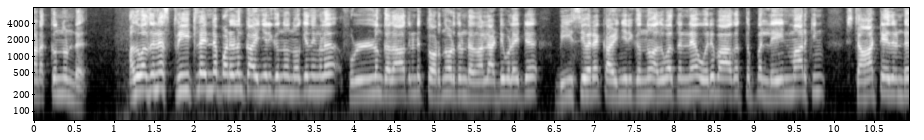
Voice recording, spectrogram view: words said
നടക്കുന്നുണ്ട്. അതുപോലെ തന്നെ സ്ട്രീറ്റ് ലൈറ്റിന്റെ പണികളും കഴിഞ്ഞിരിക്കുന്നു. നോക്കിയാൽ നിങ്ങൾ ഫുള്ളും ഗതാഗതത്തിന്റെ തുറന്നു കൊടുത്തിട്ടുണ്ട്. നല്ല അടിപൊളിയായിട്ട് ബി സി വരെ കഴിഞ്ഞിരിക്കുന്നു. അതുപോലെ തന്നെ ഒരു ഭാഗത്ത് ഇപ്പോൾ ലൈൻ മാർക്കിംഗ് സ്റ്റാർട്ട് ചെയ്തിട്ടുണ്ട്.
